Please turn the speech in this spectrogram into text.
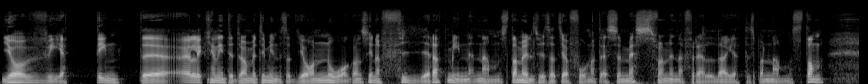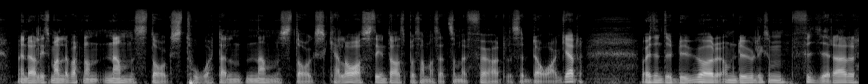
Jag vet inte, eller kan inte dra mig till minnes att jag någonsin har firat min namnsdag. Möjligtvis att jag får något sms från mina föräldrar, grattis på namnsdagen. Men det har liksom aldrig varit någon namnsdagstårta eller något namnsdagskalas. Det är inte alls på samma sätt som med födelsedagar. Jag vet inte hur du har, om du liksom firar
